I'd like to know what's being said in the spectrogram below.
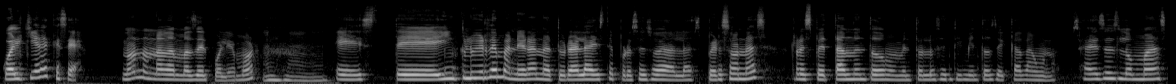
cualquiera que sea. ¿No? No nada más del poliamor. Este, incluir de manera natural a este proceso a las personas, respetando en todo momento los sentimientos de cada uno. O sea, eso es lo más,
